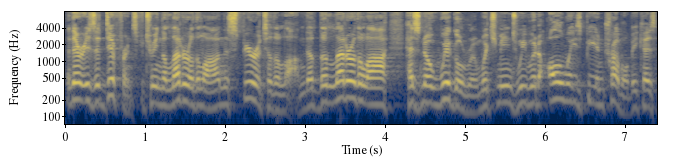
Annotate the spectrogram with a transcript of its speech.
There is a difference between the letter of the law and the spirit of the law. The, the letter of the law has no wiggle room, which means we would always be in trouble because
